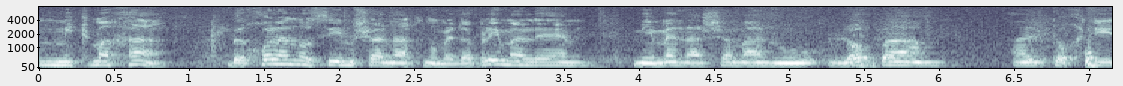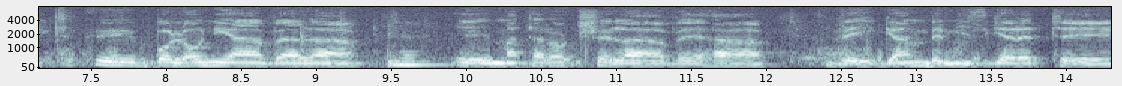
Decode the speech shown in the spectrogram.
מתמחה בכל הנושאים שאנחנו מדברים עליהם, ממנה שמענו לא פעם על תוכנית אה, בולוניה ועל המטרות שלה וה... והיא גם במסגרת, אה,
